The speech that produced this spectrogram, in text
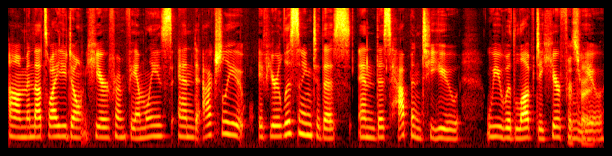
Um, and that's why you don't hear from families. And actually, if you're listening to this and this happened to you, we would love to hear from right. you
